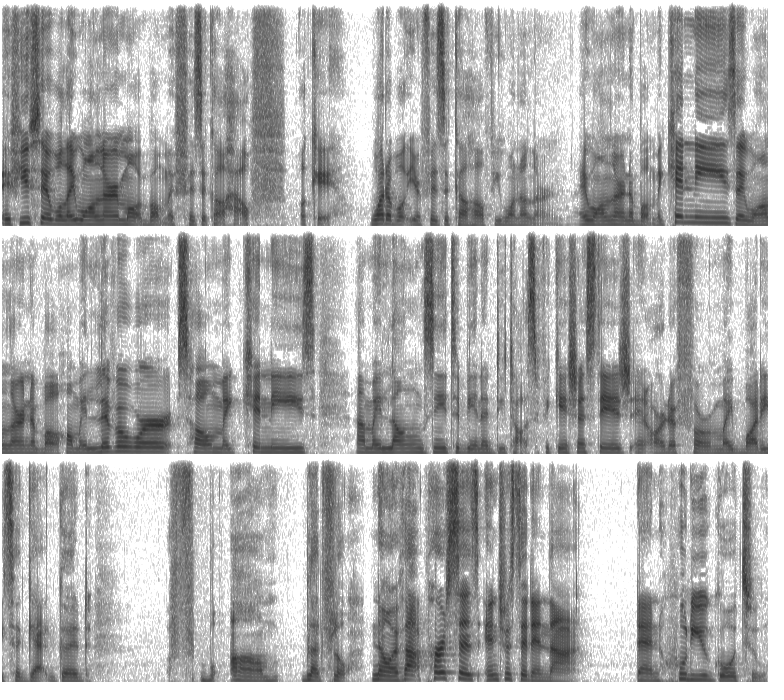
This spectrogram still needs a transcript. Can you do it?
If you say, Well, I want to learn more about my physical health, okay, what about your physical health you want to learn? I want to learn about my kidneys. I want to learn about how my liver works, how my kidneys and my lungs need to be in a detoxification stage in order for my body to get good um, blood flow. Now, if that person is interested in that, then who do you go to?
